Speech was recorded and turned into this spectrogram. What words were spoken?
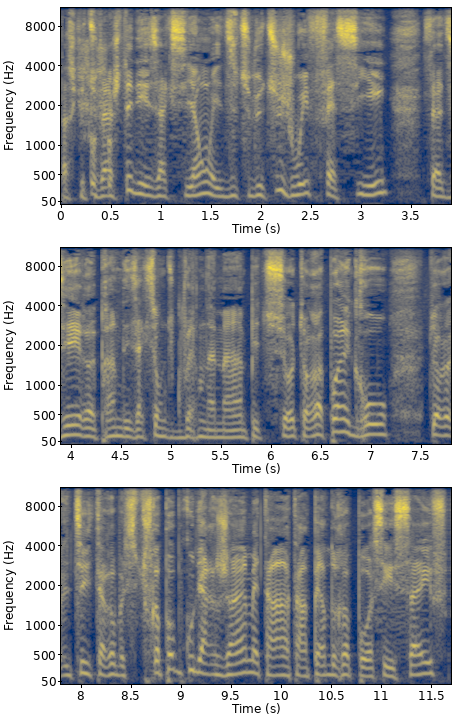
Parce que tu vas acheter des actions et il dit tu veux-tu jouer fessier, c'est-à-dire euh, prendre des actions du gouvernement puis tout ça. Tu n'auras pas un gros tu feras pas beaucoup d'argent mais tu n'en perdras pas, c'est safe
